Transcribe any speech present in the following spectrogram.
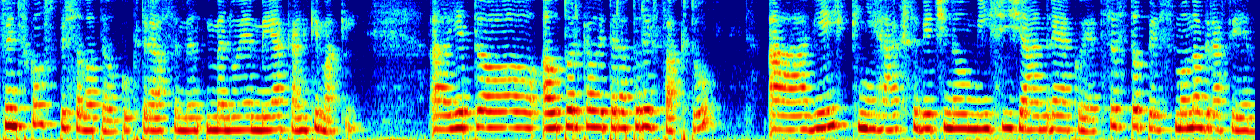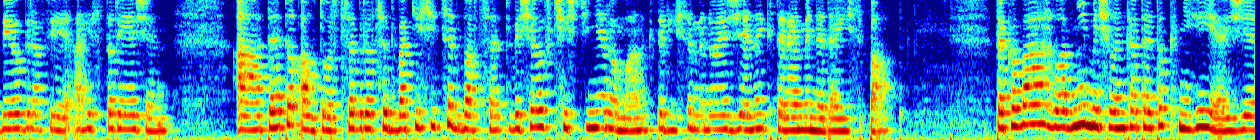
finskou spisovatelku, která se jmenuje Mia Kankimaki. Je to autorka literatury faktu a v jejich knihách se většinou mísí žánry, jako je cestopis, monografie, biografie a historie žen. A této autorce v roce 2020 vyšel v češtině román, který se jmenuje Ženy, které mi nedají spát. Taková hlavní myšlenka této knihy je, že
